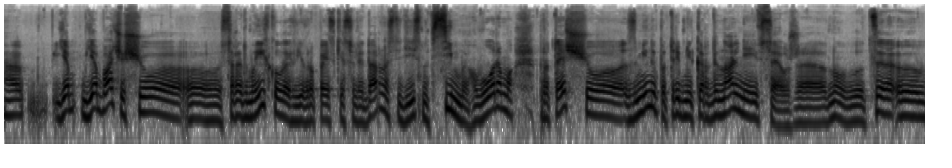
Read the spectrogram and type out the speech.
е, я, я бачу, що е, серед моїх колег в Європейській солідарності дійсно всі ми говоримо про те, що зміни потрібні кардинальні і все вже. Ну це е,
